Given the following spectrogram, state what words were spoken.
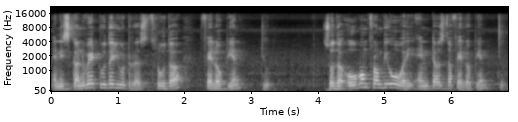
and is conveyed to the uterus through the fallopian tube. So the ovum from the ovary enters the fallopian tube.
